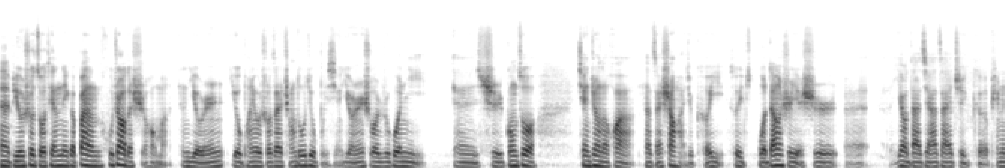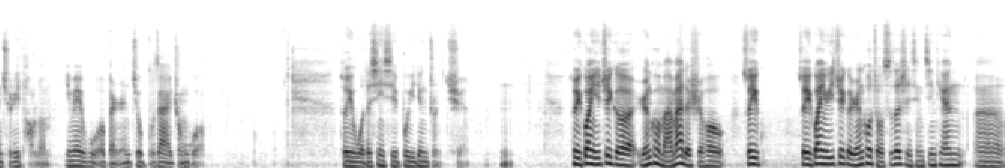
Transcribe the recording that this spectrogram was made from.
呃，比如说昨天那个办护照的时候嘛，有人有朋友说在成都就不行，有人说如果你嗯是工作签证的话，那在上海就可以。所以我当时也是呃要大家在这个评论区里讨论，因为我本人就不在中国，所以我的信息不一定准确。嗯，所以关于这个人口买卖的时候，所以。所以，关于这个人口走私的事情，今天，嗯，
